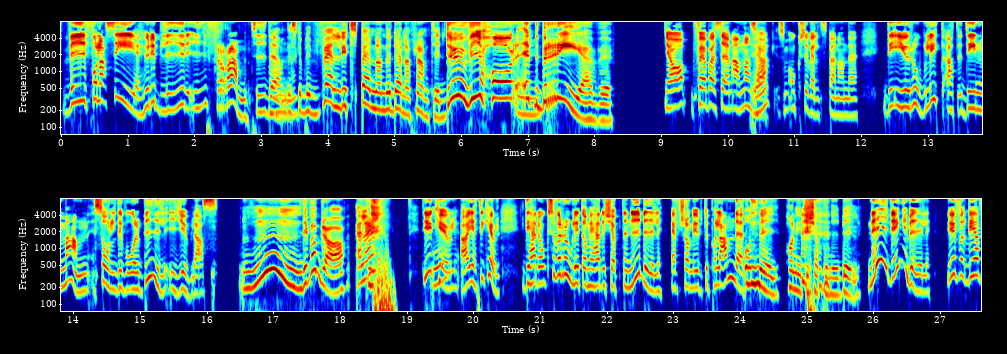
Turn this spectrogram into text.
Vi får la se hur det blir i framtiden. Ja, det ska bli väldigt spännande denna framtid. Du, vi har Mm. ett brev! Ja, får jag bara säga en annan Ja. sak som också är väldigt spännande. Det är ju roligt att din man sålde vår bil i julas. Mm, det var bra, eller? Det är Mm. ju kul. Ja, jättekul. Det hade också varit roligt om vi hade köpt en ny bil eftersom vi är ute på landet. Och nej, har ni inte köpt en ny bil? Nej, vi har ingen bil. Vi har fått, vi har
